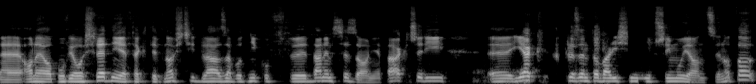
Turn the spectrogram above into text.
e, one mówią o średniej efektywności dla zawodników w danym sezonie, tak, czyli e, jak prezentowali się inni przyjmujący, no to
